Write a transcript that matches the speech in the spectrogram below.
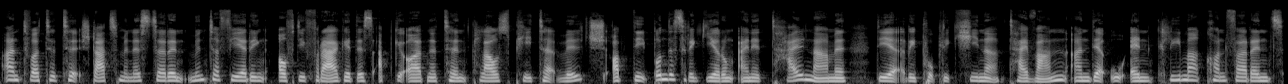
antwortete Staatsministerin Münterfering auf die Frage des Abgeordneten Klaus-Peter Wiltsch, ob die Bundesregierung eine Teilnahme der Republik China Taiwan an der UN-Klimakonferenz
